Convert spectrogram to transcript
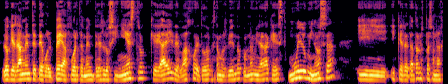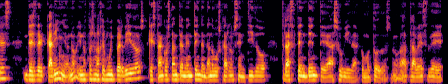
lo que realmente te golpea fuertemente, es lo siniestro que hay debajo de todo lo que estamos viendo, con una mirada que es muy luminosa y, que retrata a los personajes desde el cariño, ¿no? Y unos personajes muy perdidos que están constantemente intentando buscarle un sentido trascendente a su vida, como todos, ¿no? A través de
